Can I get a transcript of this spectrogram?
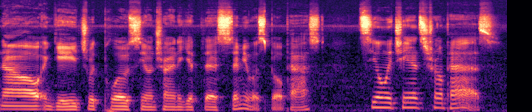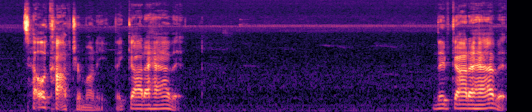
now engaged with Pelosi on trying to get this stimulus bill passed. It's the only chance Trump has. It's helicopter money. They gotta have it. They've gotta have it.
